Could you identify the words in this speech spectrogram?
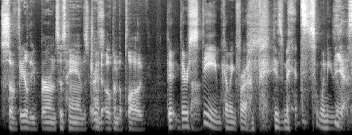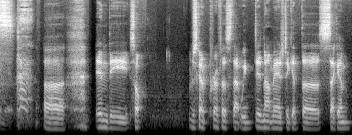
severely burns his hands trying to open the plug. There, there's steam coming from his mitts when he's Yes. uh, in the so I'm just gonna preface that we did not manage to get the second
